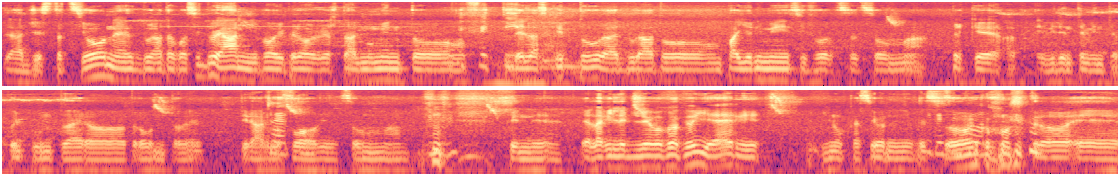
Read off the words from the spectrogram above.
la gestazione è durata quasi due anni, poi però in realtà il momento Effettivo. della scrittura è durato un paio di mesi forse, insomma, perché evidentemente a quel punto ero pronto per tirarlo Certo. fuori, insomma. Mhm. Quindi eh, la rileggevo proprio ieri in occasione di questo incontro. e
